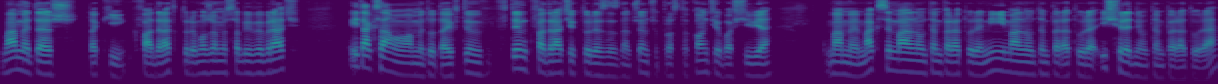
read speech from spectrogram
Mamy też taki kwadrat, który możemy sobie wybrać. I tak samo mamy tutaj w tym, w tym kwadracie, który zaznaczyłem, czy prostokącie właściwie, mamy maksymalną temperaturę, minimalną temperaturę i średnią temperaturę,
